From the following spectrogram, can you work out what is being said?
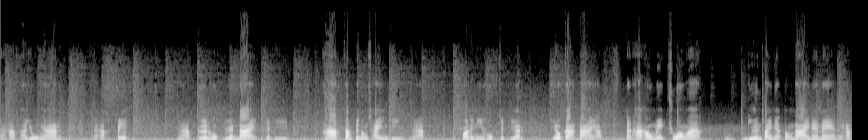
นะครับอายุงานนะครับเป๊ะนะครับเกิน 6 เดือนได้จะดี ถ้าจำเป็นต้องใช้จริงๆนะครับกรณี 6-7 เดือนมีโอกาสได้ครับ แต่ถ้าเอา make sure ว่ายื่นไปเนี่ยต้องได้แน่ๆนะครับ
